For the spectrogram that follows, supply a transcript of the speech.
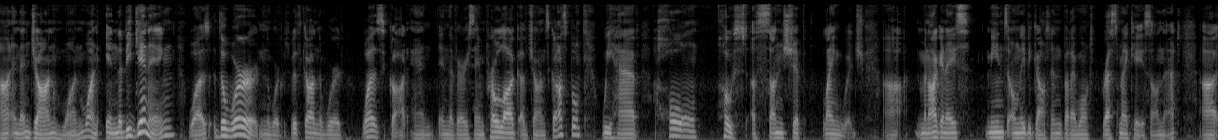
Uh, and then John 1 1. In the beginning was the word, and the word was with God, and the word was God. And in the very same prologue of John's gospel, we have a whole host of sonship language. Uh, monogenes means only begotten, but I won't rest my case on that. Uh,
